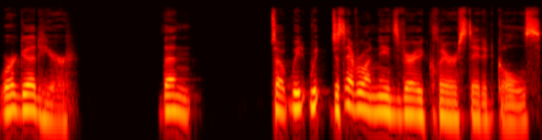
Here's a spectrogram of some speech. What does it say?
We're good here. Then so we, we just everyone needs very clear stated goals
